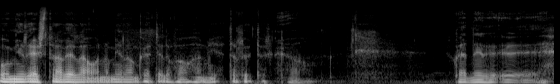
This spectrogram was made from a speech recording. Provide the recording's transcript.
og mér leist það vel á hann og mér langaði til að fá hann í þetta hlutur. Já Hvernig, uh,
